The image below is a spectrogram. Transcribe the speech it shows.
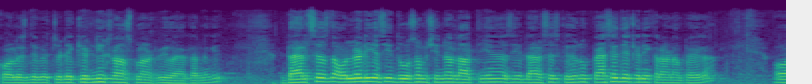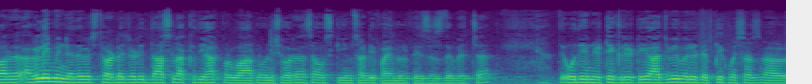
ਕਾਲਜ ਦੇ ਵਿੱਚ ਜਿਹੜੇ ਕਿਡਨੀ ਟ੍ਰਾਂਸਪਲਾਂਟ ਵੀ ਹੋਇਆ ਕਰਨਗੇ। ਡਾਇਲਸਿਸ ਦਾ ਆਲਰੇਡੀ ਅਸੀਂ 200 ਮਸ਼ੀਨਾਂ ਲਾਤੀਆਂ, ਅਸੀਂ ਡਾਇਲਸਿਸ ਕਿਸੇ ਨੂੰ ਪੈਸੇ ਦੇ ਕੇ ਨਹੀਂ ਕਰਾਉਣਾ ਪਏਗਾ। ਔਰ ਅਗਲੇ ਮਹੀਨੇ ਦੇ ਵਿੱਚ ਤੁਹਾਡੇ ਜਿਹੜੀ 10 ਲੱਖ ਦੀ ਹਰ ਪਰਿਵਾਰ ਨੂੰ ਇੰਸ਼ੋਰੈਂਸ ਆ ਉਹ ਸਕੀਮ ਸਾਡੀ ਫਾਈਨਲ ਫੇਜ਼ਸ ਦੇ ਵਿੱਚ ਹੈ। ਤੇ ਉਹਦੀ ਨਿਟੀਗ੍ਰਿਟੀ ਅੱਜ ਵੀ ਮੇਰੀ ਡਿਪਟੀ ਕਮਿਸ਼ਨਰਸ ਨਾਲ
